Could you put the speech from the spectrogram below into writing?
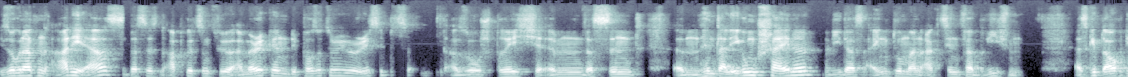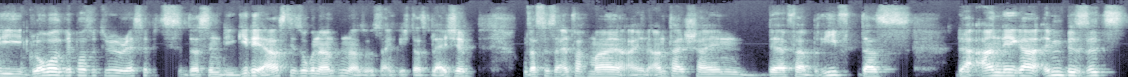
die sogenannten ADRs, das ist eine Abkürzung für American Depository Receipts. Also sprich, ähm, das sind ähm, Hinterlegungsscheine, die das Eigentum an Aktien verbriefen. Es gibt auch die Global Depository Receipts, das sind die GDRs, die sogenannten, also ist eigentlich das gleiche. Und das ist einfach mal ein Anteilsschein, der verbrieft, dass der Anleger im Besitz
